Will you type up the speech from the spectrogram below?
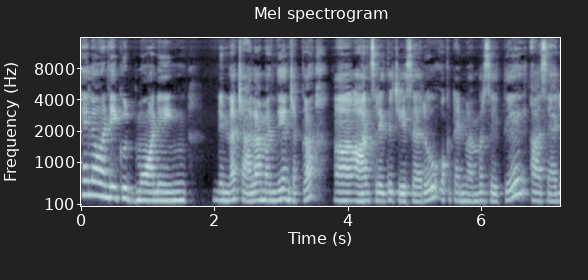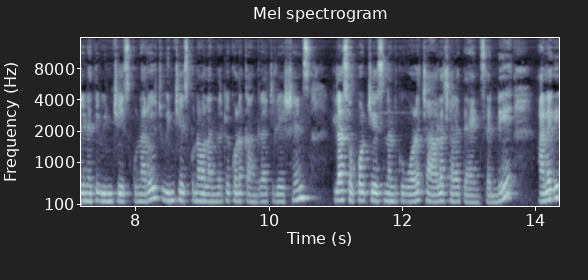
హలో అండి గుడ్ మార్నింగ్. నిన్న చాలామంది అని చక్క ఆన్సర్ అయితే చేశారు. ఒక టెన్ మెంబర్స్ అయితే ఆ శారీని అయితే విన్ చేసుకున్నారు. విన్ చేసుకున్న వాళ్ళందరికీ కూడా కంగ్రాచులేషన్స్. ఇలా సపోర్ట్ చేసినందుకు కూడా చాలా చాలా థ్యాంక్స్ అండి. అలాగే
